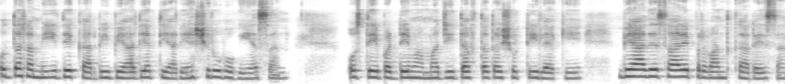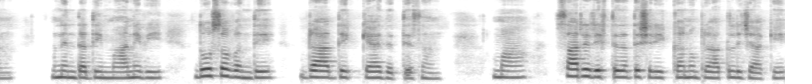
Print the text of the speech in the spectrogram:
ਉੱਧਰ ਹਰਮੀਤ ਦੇ ਘਰ ਵੀ ਵਿਆਹ ਦੀਆਂ ਤਿਆਰੀਆਂ ਸ਼ੁਰੂ ਹੋ ਗਈਆਂ ਸਨ। ਉਸ ਦੇ ਵੱਡੇ ਮਾਮਾ ਜੀ ਦਫ਼ਤਰ ਤੋਂ ਛੁੱਟੀ ਲੈ ਕੇ ਵਿਆਹ ਦੇ ਸਾਰੇ ਪ੍ਰਬੰਧ ਕਰ ਰਹੇ ਸਨ। ਮਨਿੰਦਰ ਦੀ ਮਾਂ ਨੇ ਵੀ 200 ਬੰਦੇ ਬਰਾਤ ਦੇ ਕਹਿ ਦਿੱਤੇ ਸਨ। ਮਾਂ ਸਾਰੇ ਰਿਸ਼ਤੇਦਾਰ ਤੇ ਸ਼ਰੀਕਾਂ ਨੂੰ ਬਰਾਤ ਲਿਜਾ ਕੇ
